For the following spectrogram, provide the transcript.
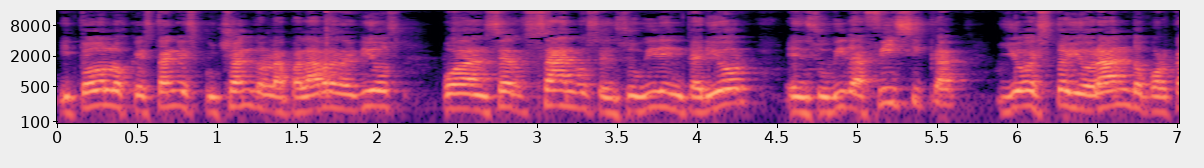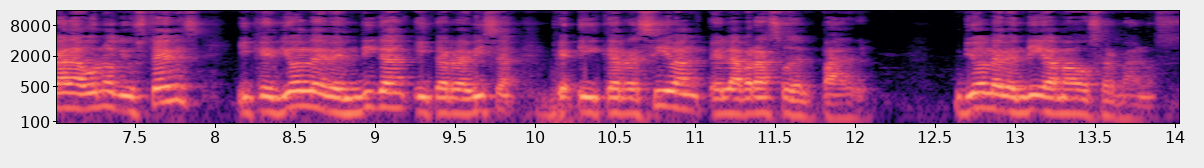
y todos los que están escuchando la palabra de Dios puedan ser sanos en su vida interior, en su vida física. Yo estoy orando por cada uno de ustedes y que Dios le bendiga y que, revisa, y que reciban el abrazo del Padre. Dios le bendiga, amados hermanos.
